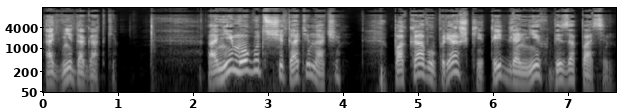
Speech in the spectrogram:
одни догадки. Они могут считать иначе. Пока в упряжке ты для них безопасен.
